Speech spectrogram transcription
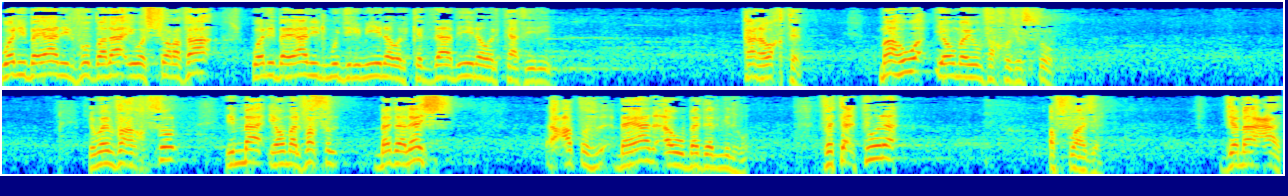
ولبيان الفضلاء والشرفاء ولبيان المجرمين والكذابين والكافرين. كان وقتا. ما هو يوم ينفخ في الصور؟ يوم ينفخ في الصور إما يوم الفصل بدل إيش؟ عطف بيان أو بدل منه. فتأتون أفواجا جماعات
